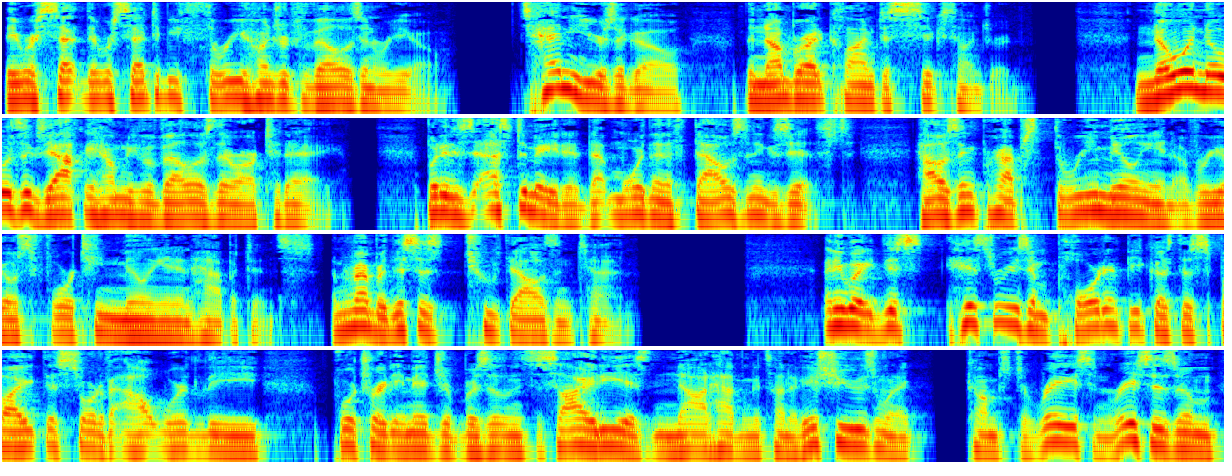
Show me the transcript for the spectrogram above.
they were set there were said to be 300 favelas in Rio. 10 years ago, the number had climbed to 600. No one knows exactly how many favelas there are today, but it is estimated that more than a thousand exist, housing perhaps 3 million of Rio's 14 million inhabitants. And remember, this is 2010. Anyway, this history is important because despite this sort of outwardly portrayed image of Brazilian society as not having a ton of issues when it comes to race and racism,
